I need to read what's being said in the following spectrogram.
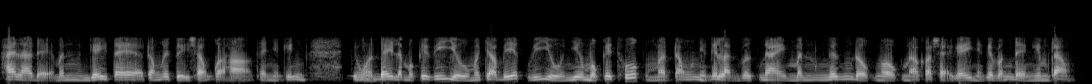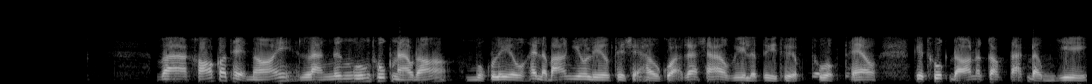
hay là để mình gây tê ở trong cái tủy sống của họ. Thì những cái đây là một cái ví dụ mà cho biết, ví dụ như một cái thuốc mà trong những cái lĩnh vực này mình ngưng đột ngột nó có sẽ gây những cái vấn đề nghiêm trọng. Và khó có thể nói là ngưng uống thuốc nào đó, một liều hay là bao nhiêu liều thì sẽ hậu quả ra sao vì là tùy thuộc thuộc theo cái thuốc đó nó có tác động gì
